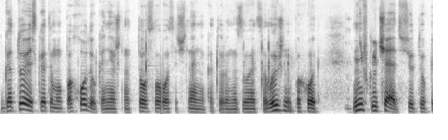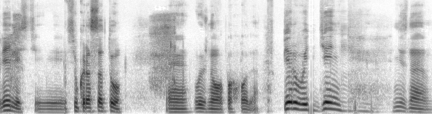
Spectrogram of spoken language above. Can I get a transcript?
Готовясь к этому походу, конечно, то словосочетание, которое называется лыжный поход, не включает всю ту прелесть и всю красоту э, лыжного похода. Первый день не знаю,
